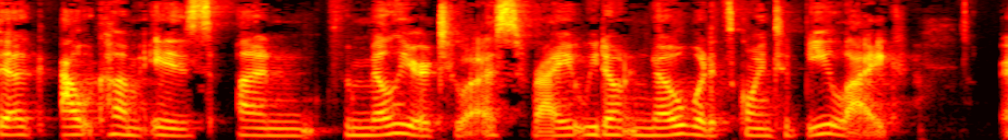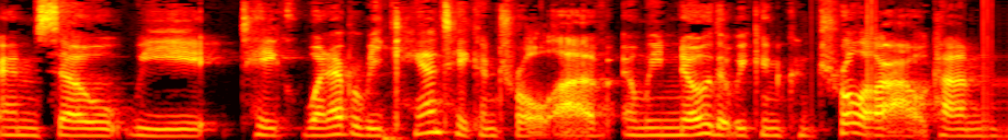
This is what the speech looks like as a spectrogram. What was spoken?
the outcome is unfamiliar to us, right? We don't know what it's going to be like. And so we take whatever we can take control of, and we know that we can control our outcome.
